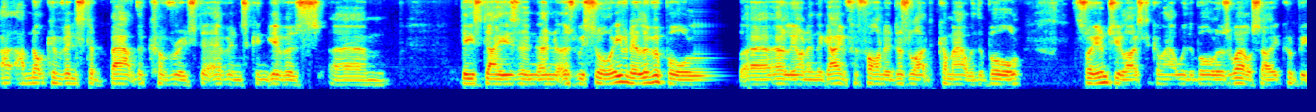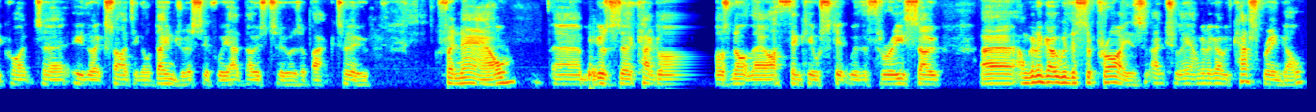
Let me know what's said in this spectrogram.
I, I'm not convinced about the coverage that Evans can give us um, these days. And, and as we saw, even at Liverpool uh, early on in the game, Fofana does like to come out with the ball. Soyuncu likes to come out with the ball as well. So it could be quite uh, either exciting or dangerous if we had those two as a back two for now, uh, because uh, Caglar's not there, I think he'll stick with the three. So uh, I'm going to go with the surprise. Actually, I'm going to go with Kasper in goal.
